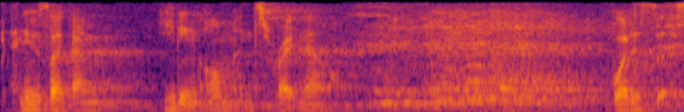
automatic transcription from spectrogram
And he was like, I'm eating almonds right now. what is this?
